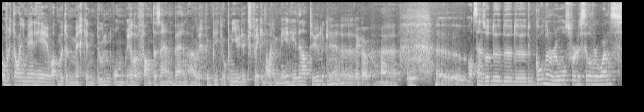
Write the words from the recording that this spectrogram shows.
Over het algemeen, heren, wat moeten merken doen om relevant te zijn bij een ouder publiek? Opnieuw, ik spreek in algemeenheden natuurlijk. hè. Eh, ik ook. Ja. eh, wat zijn zo de, de, de, de golden rules voor de silver ones?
